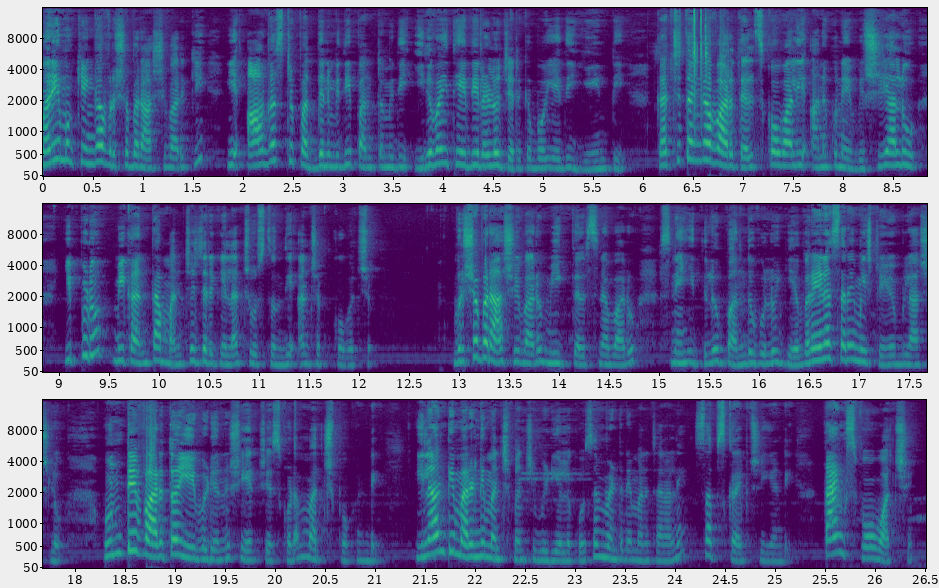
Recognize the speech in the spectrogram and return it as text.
మరీ ముఖ్యంగా వృషభ రాశి వారికి ఈ ఆగస్టు పద్దెనిమిది పంతొమ్మిది ఇరవై తేదీలలో జరగబోయేది ఏంటి? ఖచ్చితంగా వారు తెలుసుకోవాలి అనుకునే విషయాలు ఇప్పుడు మీకంతా మంచి జరిగేలా చూస్తుంది అని చెప్పుకోవచ్చు. వృషభ రాశి వారు మీకు తెలిసిన వారు స్నేహితులు బంధువులు ఎవరైనా సరే మీ శ్రేయోభిలాషలో ఉంటే వారితో ఈ వీడియోను షేర్ చేసుకోవడం మర్చిపోకండి. ఇలాంటి మరిన్ని మంచి మంచి వీడియోల కోసం వెంటనే మన ఛానల్ని సబ్స్క్రైబ్ చేయండి. థ్యాంక్స్ ఫర్ వాచింగ్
